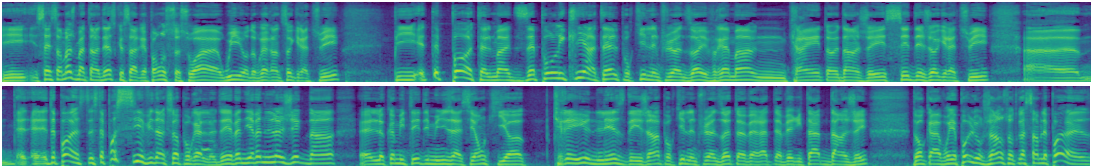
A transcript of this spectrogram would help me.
Et sincèrement, je m'attendais à ce que sa réponse ce soit oui, on devrait rendre ça gratuit puis était pas tellement disait pour les clientèles pour qui l'influenza est vraiment une crainte, un danger, c'est déjà gratuit. Euh, était pas c'était pas si évident que ça pour elle. Il y, avait, il y avait une logique dans euh, le comité d'immunisation qui a créé une liste des gens pour qui l'influenza est un, véritable danger. Donc, elle voyait pas l'urgence, en tout cas, elle semblait pas euh,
